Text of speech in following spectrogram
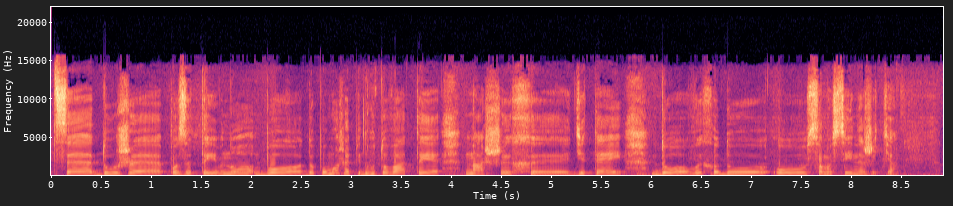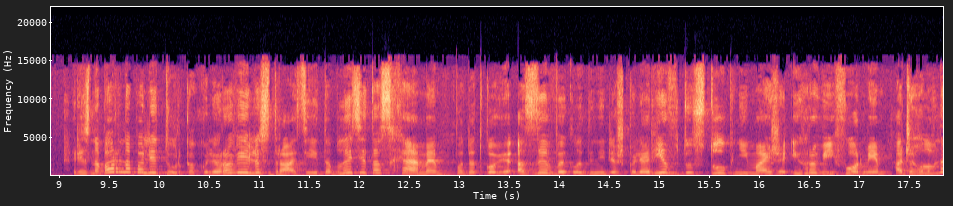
це дуже позитивно, бо допоможе підготувати наших е, дітей до виходу у самостійне життя. Різнобарвна палітурка, кольорові ілюстрації, таблиці та схеми, податкові ази викладені для школярів в доступній, майже ігровій формі. Адже головне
